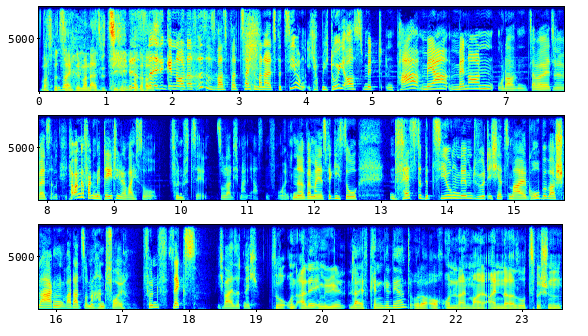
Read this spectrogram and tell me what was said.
Was bezeichnet man als Beziehung? Ist, genau das ist es. Was bezeichnet man als Beziehung? Ich habe mich durchaus mit ein paar mehr Männern oder sagen wir jetzt, jetzt ich habe angefangen mit Dating, da war ich so 15. So da hatte ich meinen ersten Freund. Ne? Wenn man jetzt wirklich so eine feste Beziehung nimmt, würde ich jetzt mal grob überschlagen, war das so eine Handvoll. Fünf, sechs? Ich weiß es nicht. So, und alle im Real Life kennengelernt oder auch online mal einen da so zwischen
